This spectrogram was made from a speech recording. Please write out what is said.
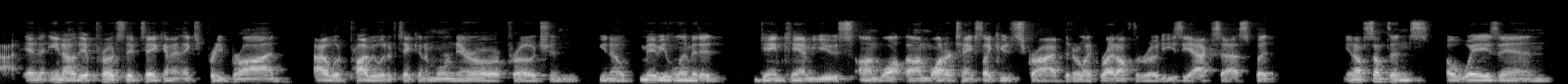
uh, and you know the approach they've taken, I think, is pretty broad. I would probably would have taken a more narrow approach and you know maybe limited game cam use on wa- on water tanks like you described that are like right off the road, easy access. But you know, if something's a ways in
